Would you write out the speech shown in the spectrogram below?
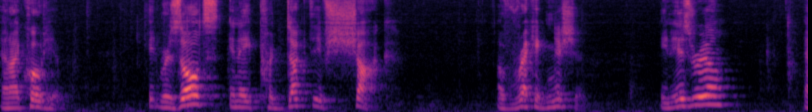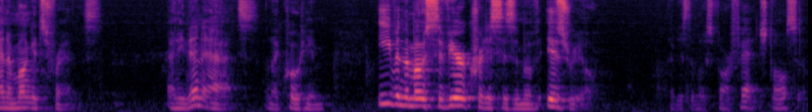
And I quote him it results in a productive shock of recognition in Israel and among its friends. And he then adds, and I quote him, even the most severe criticism of Israel, that is the most far fetched also,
